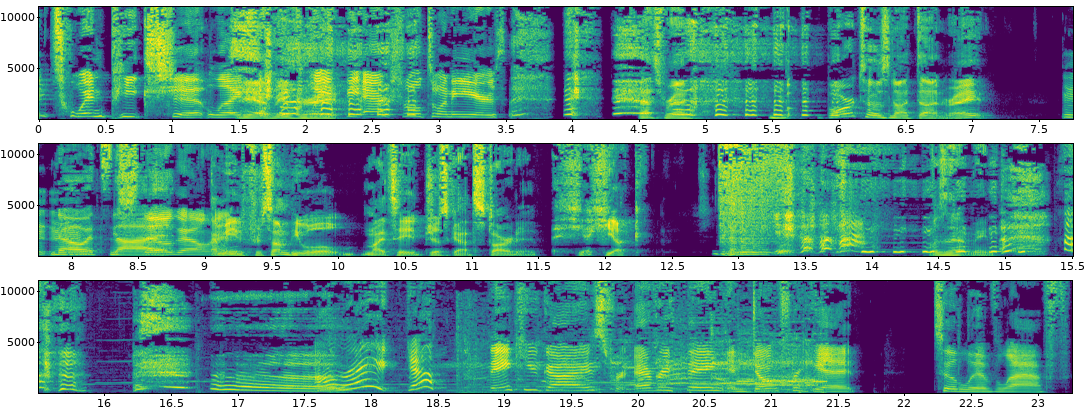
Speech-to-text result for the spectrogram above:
like Twin Peaks shit. Like, Yeah, it'd be great. like the actual twenty years. that's right. B- Boruto's not done, right? No, it's not. still going. I mean, for some people, might say it just got started. Yuck. What does that mean? all right, yeah. Thank you guys for everything, and don't forget to live, laugh,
